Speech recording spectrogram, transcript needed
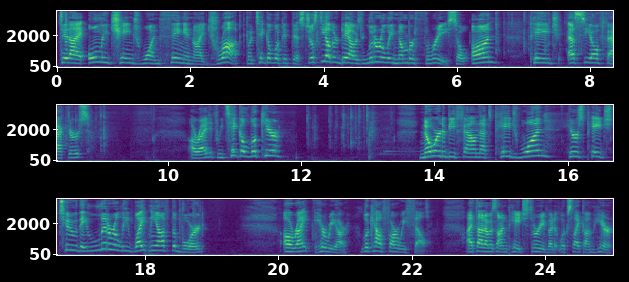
did I only change one thing and I dropped, but take a look at this. Just the other day, I was literally number three. So on page SEO factors, all right, if we take a look here, nowhere to be found. That's page one. Here's page two. They literally wiped me off the board. All right, here we are. Look how far we fell. I thought I was on page three, but it looks like I'm here.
